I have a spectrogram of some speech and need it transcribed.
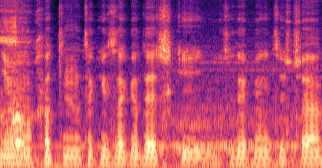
nie mam ochoty na takie zagadeczki. Tutaj pewnie coś trzeba...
